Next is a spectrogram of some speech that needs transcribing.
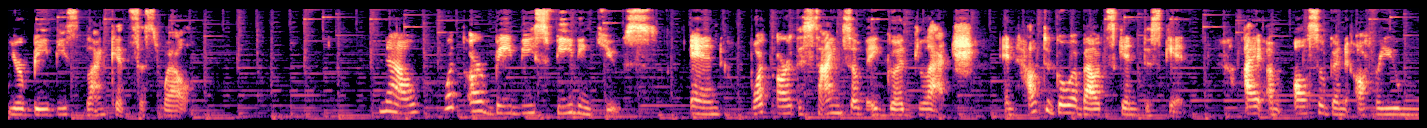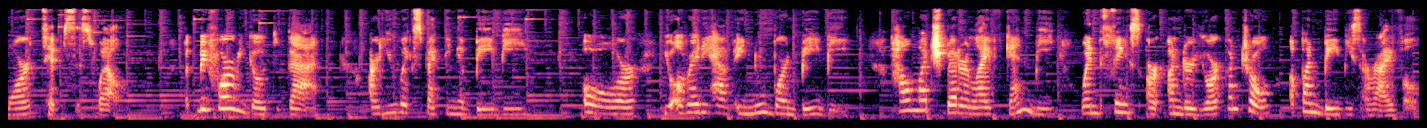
your baby's blankets as well. Now, what are babies' feeding cues? And what are the signs of a good latch? And how to go about skin to skin? I am also going to offer you more tips as well. But before we go to that, are you expecting a baby? Or you already have a newborn baby? How much better life can be when things are under your control upon baby's arrival.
